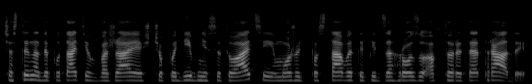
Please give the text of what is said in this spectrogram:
Частина депутатів вважає, що подібні ситуації можуть поставити під загрозу авторитет ради,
